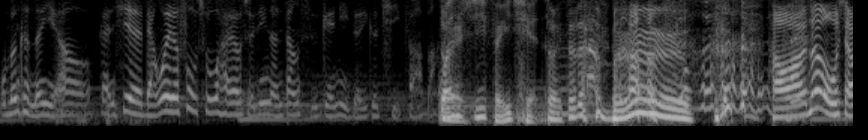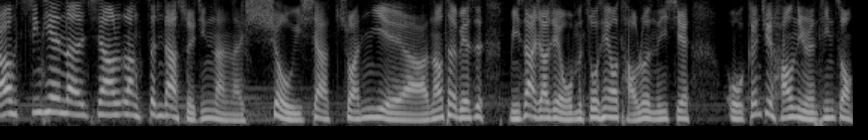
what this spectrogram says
我们可能也要感谢两位的付出，还有水晶男当时给你的一个启发吧。关系匪浅、啊，对，真的很 棒。好啊，那我想要今天呢，先要让正大水晶男来秀一下专业啊，然后特别。是米萨小姐，我们昨天有讨论的一些，我根据好女人听众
